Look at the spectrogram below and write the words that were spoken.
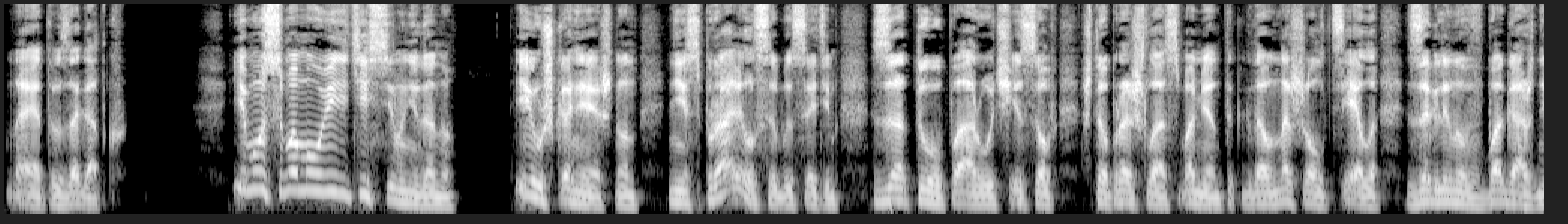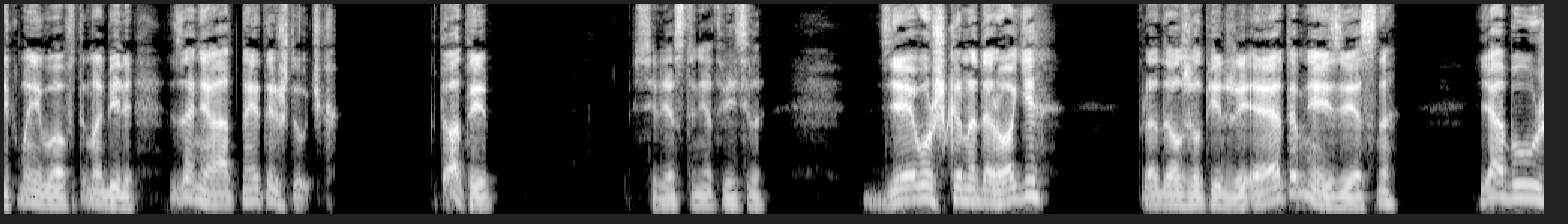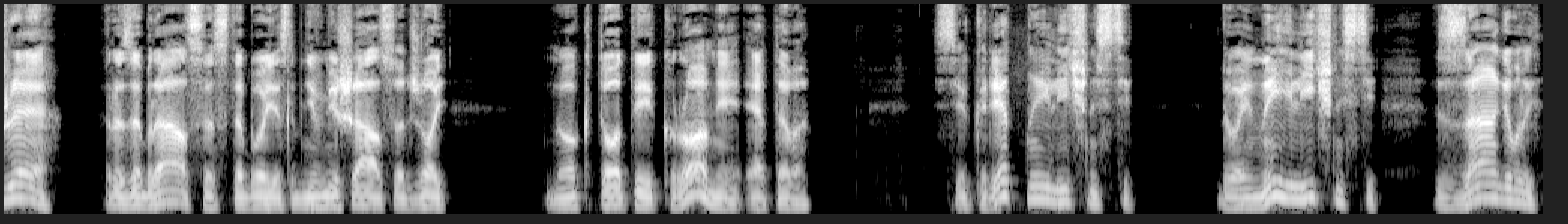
на эту загадку. Ему самому увидеть истину не дано». И уж, конечно, он не справился бы с этим за ту пару часов, что прошла с момента, когда он нашел тело, заглянув в багажник моего автомобиля. Занятная эта штучка. Кто ты? Селеста не ответила. Девушка на дороге? Продолжил Пиджи. Это мне известно. Я бы уже разобрался с тобой, если бы не вмешался, Джой. Но кто ты, кроме этого? Секретные личности, двойные личности, заговоры.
